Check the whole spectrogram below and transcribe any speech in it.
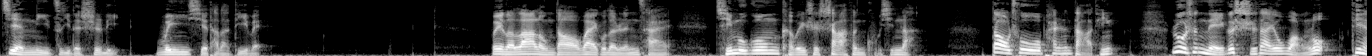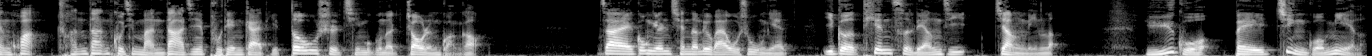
建立自己的势力，威胁他的地位。为了拉拢到外国的人才，秦穆公可谓是煞费苦心呐，到处派人打听，若是哪个时代有网络、电话、传单，估计满大街铺天盖地都是秦穆公的招人广告。在公元前的六百五十五年，一个天赐良机降临了，虞国被晋国灭了，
